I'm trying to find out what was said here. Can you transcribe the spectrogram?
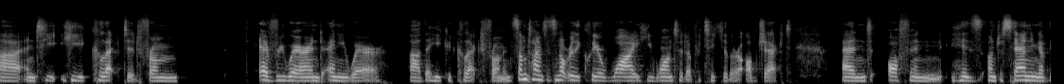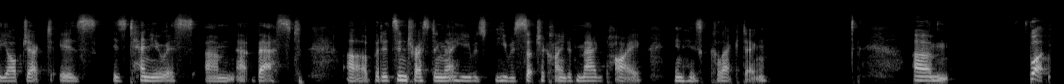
uh, and he, he collected from everywhere and anywhere uh, that he could collect from. And sometimes it's not really clear why he wanted a particular object. And often his understanding of the object is, is tenuous um, at best. Uh, but it's interesting that he was, he was such a kind of magpie in his collecting. Um, but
